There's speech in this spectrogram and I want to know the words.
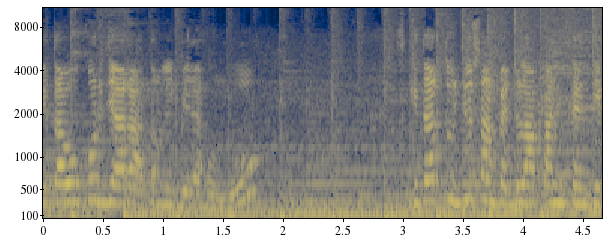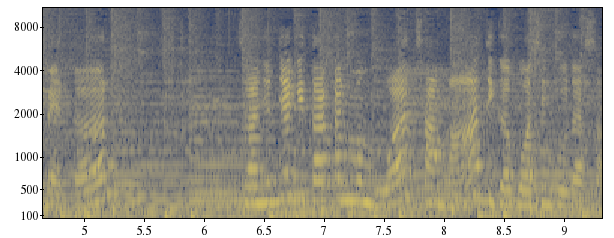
kita ukur jarak terlebih dahulu sekitar 7-8 cm selanjutnya kita akan membuat sama tiga buah simpul dasar.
